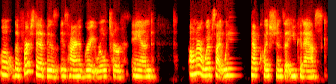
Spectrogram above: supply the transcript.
Well, the first step is is hiring a great realtor, and on our website we have questions that you can ask.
